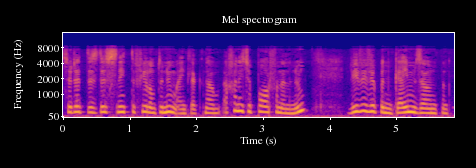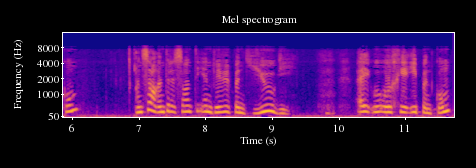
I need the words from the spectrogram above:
So dit is dis net te veel om te noem eintlik. Nou, ek gaan net so 'n paar van hulle noem. www.gamezone.com. En so 'n interessante een www.yugi. ayugi.com.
